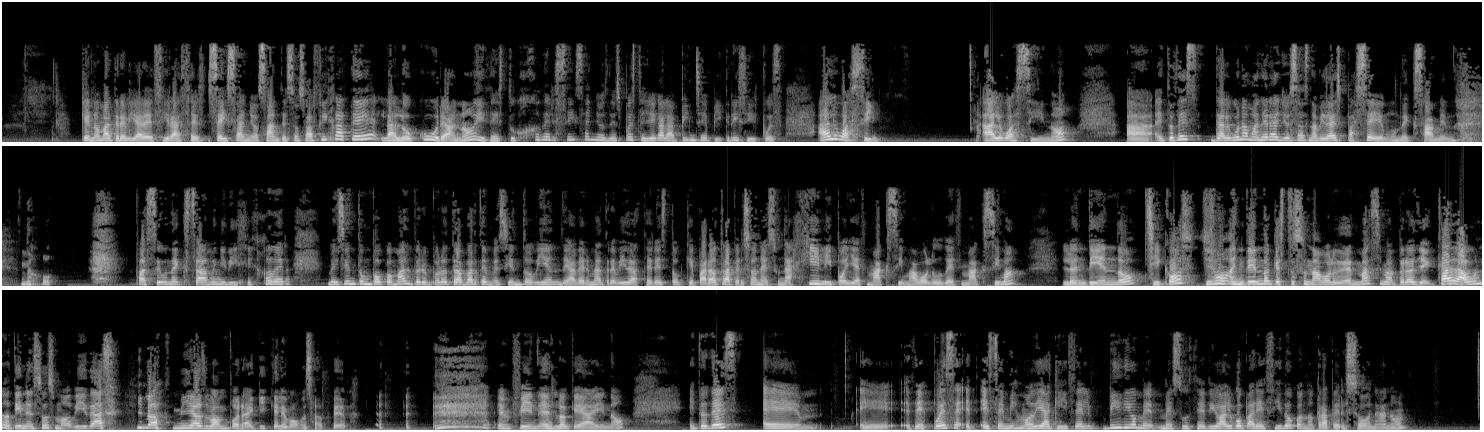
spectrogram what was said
que no me atrevía a decir hace seis años antes. O sea, fíjate la locura, ¿no? Dices tú, joder, seis años después te llega la pinche epicrisis. Pues algo así, algo así, ¿no? Ah, entonces, de alguna manera yo esas navidades pasé un examen, ¿no? Pasé un examen y dije, joder, me siento un poco mal, pero por otra parte me siento bien de haberme atrevido a hacer esto, que para otra persona es una gilipollez máxima, boludez máxima. Lo entiendo, chicos, yo entiendo que esto es una boludez máxima, pero oye, cada uno tiene sus movidas y las mías van por aquí, ¿qué le vamos a hacer? en fin, es lo que hay, ¿no? Entonces, em, eh, después, e, ese mismo día que hice el vídeo, me, me, sucedió algo parecido con otra persona, ¿no?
